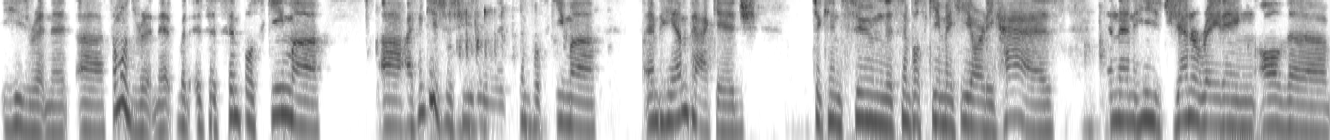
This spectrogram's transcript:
he's written it, uh, someone's written it, but it's a simple schema. Uh, I think he's just using this simple schema npm package to consume the simple schema he already has, and then he's generating all the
